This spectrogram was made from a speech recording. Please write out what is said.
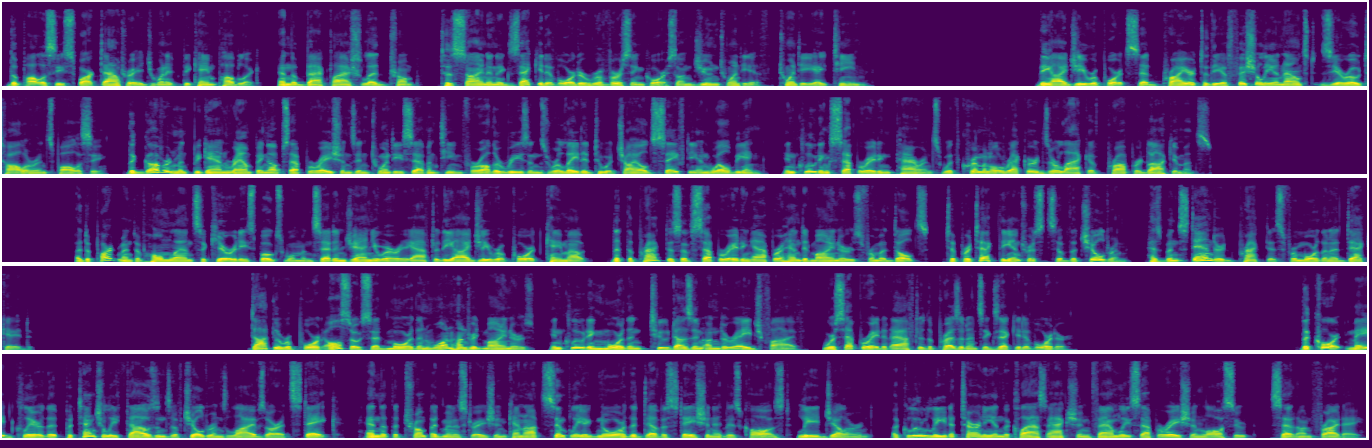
The policy sparked outrage when it became public, and the backlash led Trump to sign an executive order reversing course on June 20, 2018. The IG report said prior to the officially announced zero-tolerance policy, the government began ramping up separations in 2017 for other reasons related to a child's safety and well-being, including separating parents with criminal records or lack of proper documents. A Department of Homeland Security spokeswoman said in January after the IG report came out that the practice of separating apprehended minors from adults to protect the interests of the children has been standard practice for more than a decade. The report also said more than 100 minors, including more than two dozen under age 5, were separated after the president's executive order. The court made clear that potentially thousands of children's lives are at stake and that the Trump administration cannot simply ignore the devastation it has caused, Lee Gelernt, a CLUE lead attorney in the class action family separation lawsuit, said on Friday.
